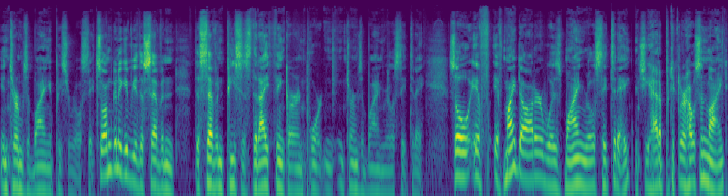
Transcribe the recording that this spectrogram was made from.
in terms of buying a piece of real estate? So I'm going to give you the seven the seven pieces that I think are important in terms of buying real estate today. So if if my daughter was buying real estate today and she had a particular house in mind,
